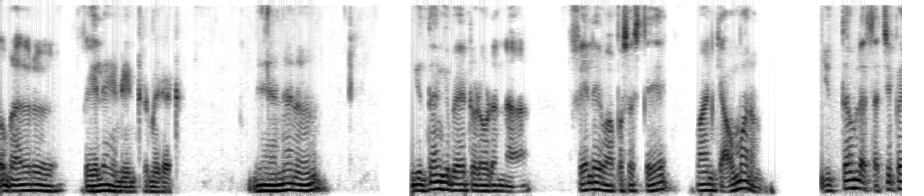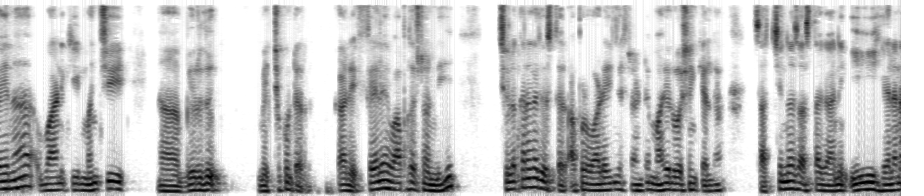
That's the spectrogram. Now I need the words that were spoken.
ఓ బ్రదర్ ఫెయిల్ అయ్యండి ఇంటర్మీడియట్ నేను అన్నాను యుద్ధానికి బయటోడవడన్నా ఫెయిల్ అయ్యి వాపస్ వస్తే వానికి అవమానం. యుద్ధంలో చచ్చిపోయినా వానికి మంచి బిరుదు మెచ్చుకుంటారు. కానీ ఫెయిల్ అయ్యి వాపస్ వచ్చినాన్ని చులకనగా చూస్తారు. అప్పుడు వాడు ఏం చేస్తాడంటే మరీ రోషంకి వెళ్ళా సచ్చిన చస్తా కానీ ఈ హేళన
